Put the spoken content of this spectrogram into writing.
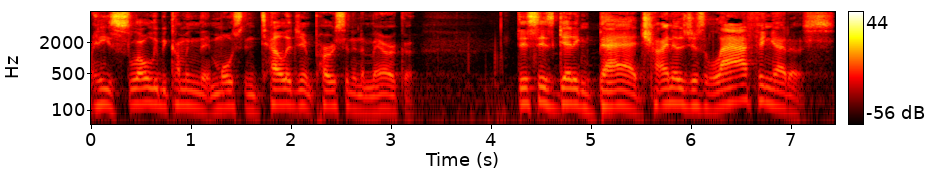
And he's slowly becoming the most intelligent person in America. This is getting bad. China is just laughing at us.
